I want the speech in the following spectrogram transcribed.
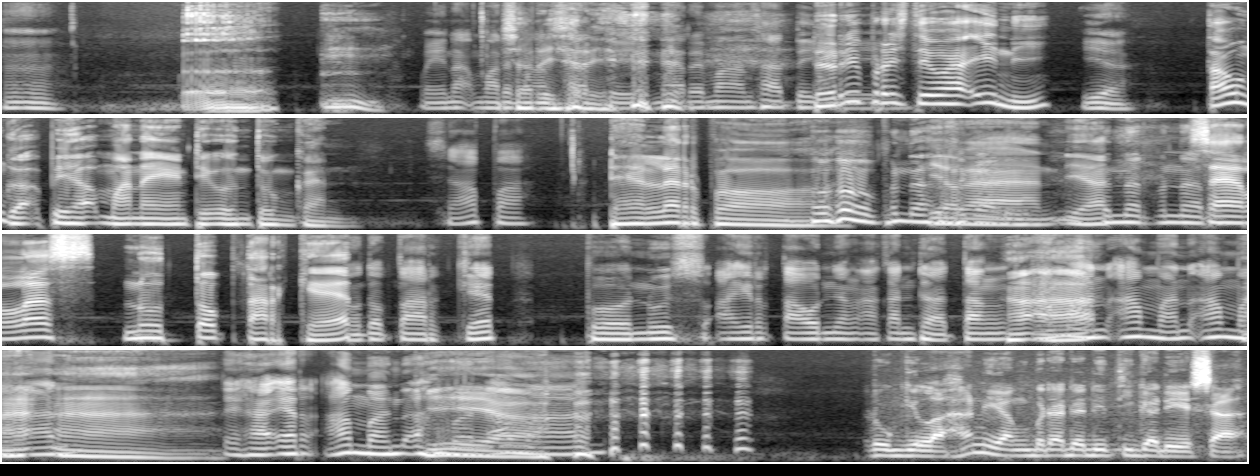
Heeh. Enak mari Sorry, mangan sorry. sate, mari mangan sate. dari peristiwa ini Iya. tahu nggak pihak mana yang diuntungkan? Siapa? Dealer, Bos. Oh, benar Iya sekali. kan? Ya. Benar benar. Sales nutup target. Untuk target bonus akhir tahun yang akan datang Ha-ha. aman aman aman. THR aman aman Iya. aman. rugi lahan yang berada di tiga desa.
